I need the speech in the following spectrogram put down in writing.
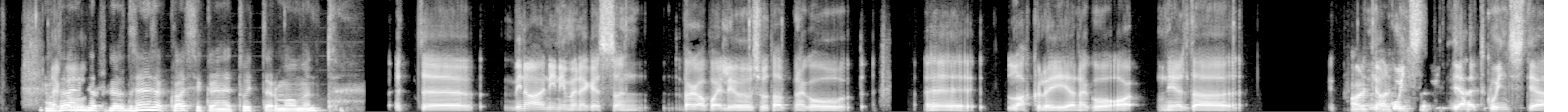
no see on nagu- lihtsalt, see on lihtsalt klassikaline Twitter moment. et äh, mina olen inimene, kes on väga palju suudab nagu äh, lahku lüüa nagu nii-öelda arti no, kunst, jah, et kunst ja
